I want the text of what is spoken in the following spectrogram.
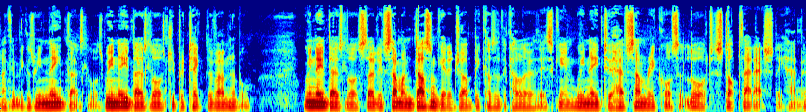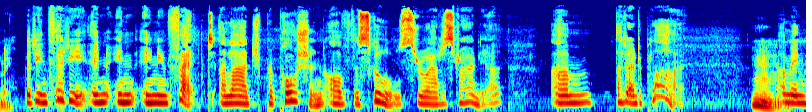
I think because we need those laws. We need those laws to protect the vulnerable. We need those laws so that if someone doesn't get a job because of the colour of their skin, we need to have some recourse at law to stop that actually happening. But in thirty, in in in, in fact, a large proportion of the schools throughout Australia, um, they don't apply. I mean,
